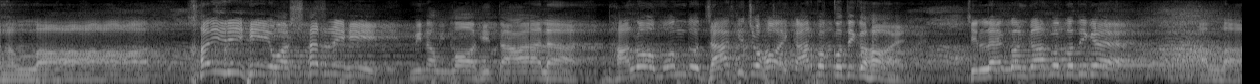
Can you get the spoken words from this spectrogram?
আনাল্লাহ খৈরিহি ওয়া শাররিহি মিনাল্লাহি তাআলা। ভালো, মন্দ যা কিছু হয়, কার পক্ষ থেকে হয়? চিল্লা এখন কার পক্ষ থেকে? আল্লাহ।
